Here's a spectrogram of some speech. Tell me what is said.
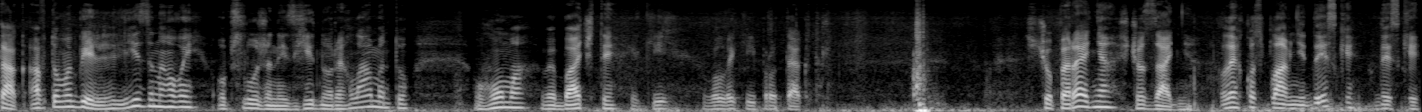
Так, автомобіль лізинговий, обслужений згідно регламенту. Гума, ви бачите, який великий протектор. Що передня, що задня. Легкосплавні диски, диски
